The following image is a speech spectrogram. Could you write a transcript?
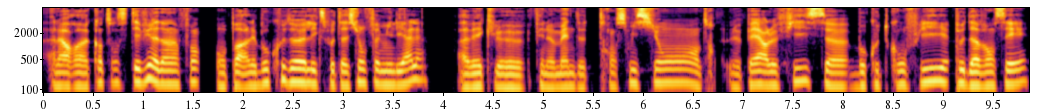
Alors, euh, quand on s'était vu la dernière fois, on parlait beaucoup de l'exploitation familiale, avec le phénomène de transmission entre le père et le fils, euh, beaucoup de conflits, peu d'avancées,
